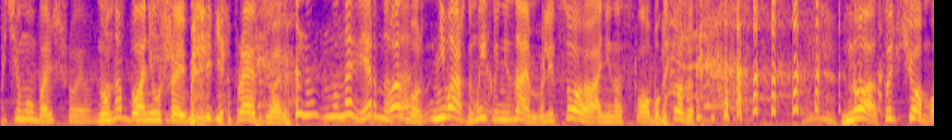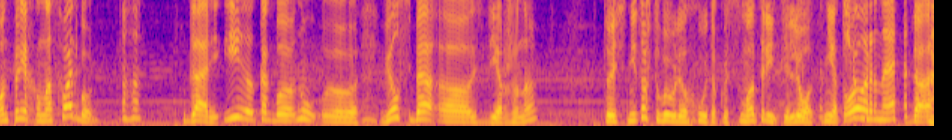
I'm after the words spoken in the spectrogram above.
Почему большой он? Ну, Он в плане ушей, блядь, я про это говорю. Ну, ну, наверное, Возможно. Неважно, мы их не знаем в лицо, они нас, слава богу, тоже. Но суть в чем, он приехал на свадьбу, Ага. Гарри, и как бы, ну, э, вел себя э, сдержанно. То есть не то, что вывалил хуй такой, смотрите, лед. Нет, он... Черная. Да,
